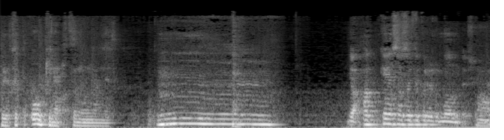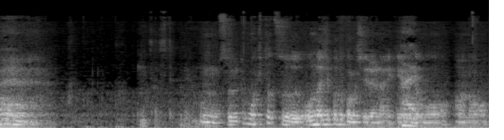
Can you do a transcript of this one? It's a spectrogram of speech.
というちょっと大きな質問なんです。うーん。いや、発見させてくれるもんでしょうね。検査してくれるうん、それともう一つ同じことかもしれないけれども、あの、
